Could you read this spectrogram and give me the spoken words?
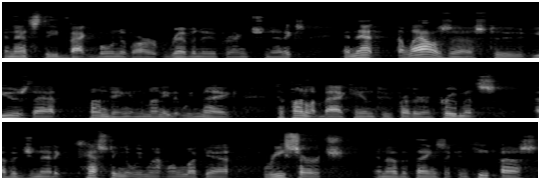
and that's the backbone of our revenue for Angus Genetics. And that allows us to use that funding and the money that we make to funnel it back into further improvements of the genetic testing that we might want to look at, research, and other things that can keep us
